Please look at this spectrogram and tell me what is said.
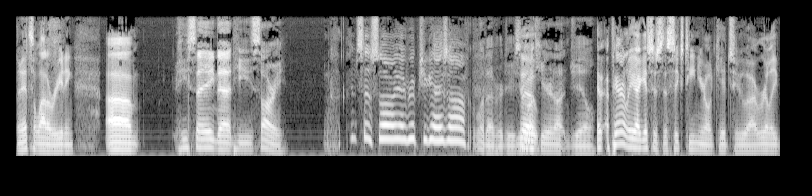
And it's a lot of reading. Um, He's saying that he's sorry. I'm so sorry I ripped you guys off. Whatever, dude. So- You're lucky you're not in jail. Apparently, I guess it's the 16 year old kids who uh, really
